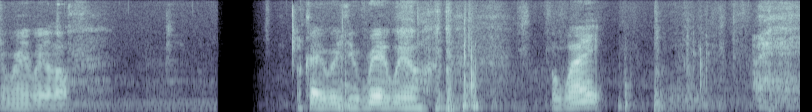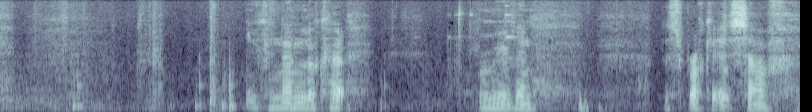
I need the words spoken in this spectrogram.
Your rear wheel off. Okay, with your rear wheel away, you can then look at removing the sprocket itself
